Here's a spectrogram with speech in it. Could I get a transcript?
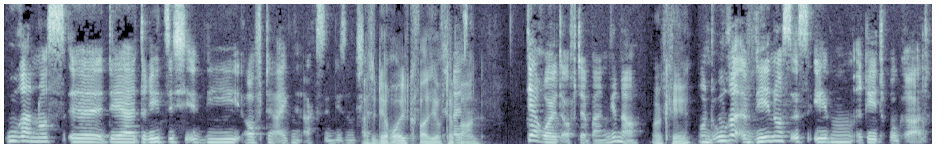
Uranus, äh, der dreht sich wie auf der eigenen Achse in diesem kleinen. Also der rollt quasi auf der Kreis. Bahn. der rollt auf der Bahn, genau. Okay. Und Ura Venus ist eben retrograd.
